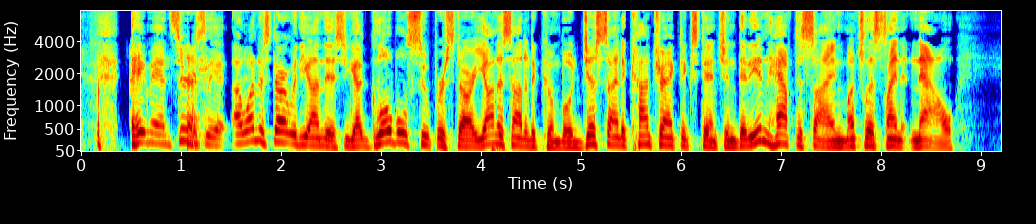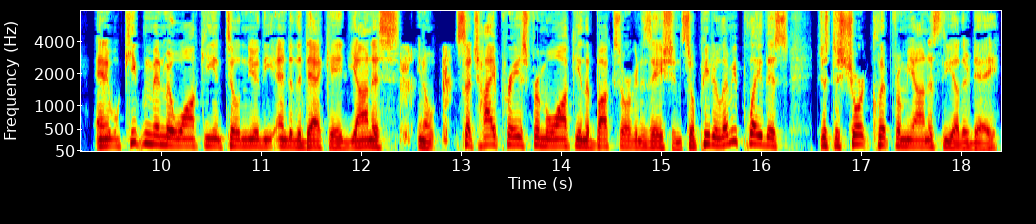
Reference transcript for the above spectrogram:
hey, man, seriously, I want to start with you on this. You got global superstar Giannis Antetokounmpo just signed a contract extension that he didn't have to sign, much less sign it now. And it will keep him in Milwaukee until near the end of the decade. Giannis, you know, such high praise for Milwaukee and the Bucks organization. So, Peter, let me play this just a short clip from Giannis the other day.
